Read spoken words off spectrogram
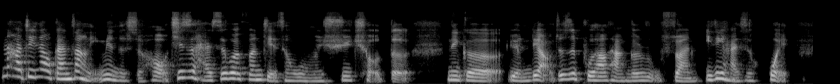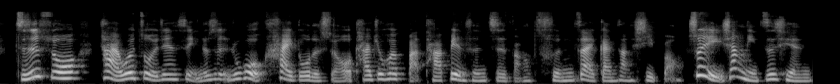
那它进到肝脏里面的时候，其实还是会分解成我们需求的那个原料，就是葡萄糖跟乳酸，一定还是会。只是说，它还会做一件事情，就是如果太多的时候，它就会把它变成脂肪存在肝脏细胞。所以，像你之前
